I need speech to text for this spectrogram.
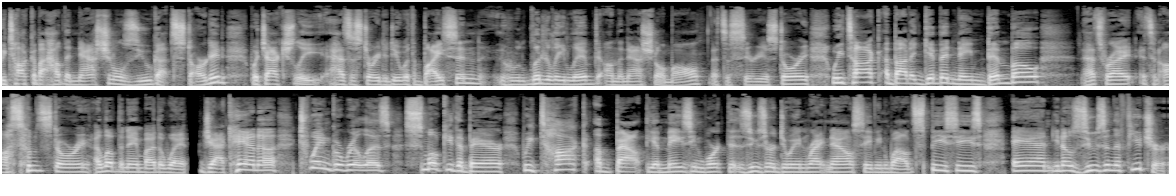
We talk about how the National Zoo got started, which actually has a story to do with bison who literally lived on the National Mall. That's a serious story. We talk about a gibbon named Bimbo that's right, it's an awesome story. I love the name, by the way. Jack Hanna, twin gorillas, Smokey the Bear. We talk about the amazing work that zoos are doing right now, saving wild species, and, you know, zoos in the future.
